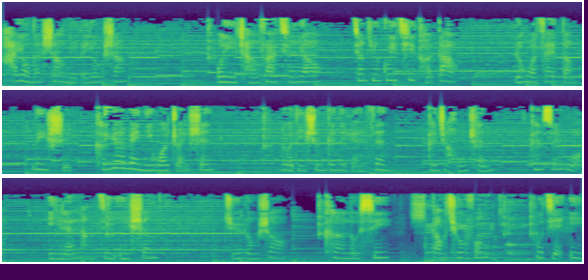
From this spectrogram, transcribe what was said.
还有那少女的忧伤？我已长发及腰，将军归期可到，容我再等，历史可愿为你我转身？落地生根的缘分，跟着红尘，跟随我，一人浪迹一生。菊容寿。客路西，到秋风不解意。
